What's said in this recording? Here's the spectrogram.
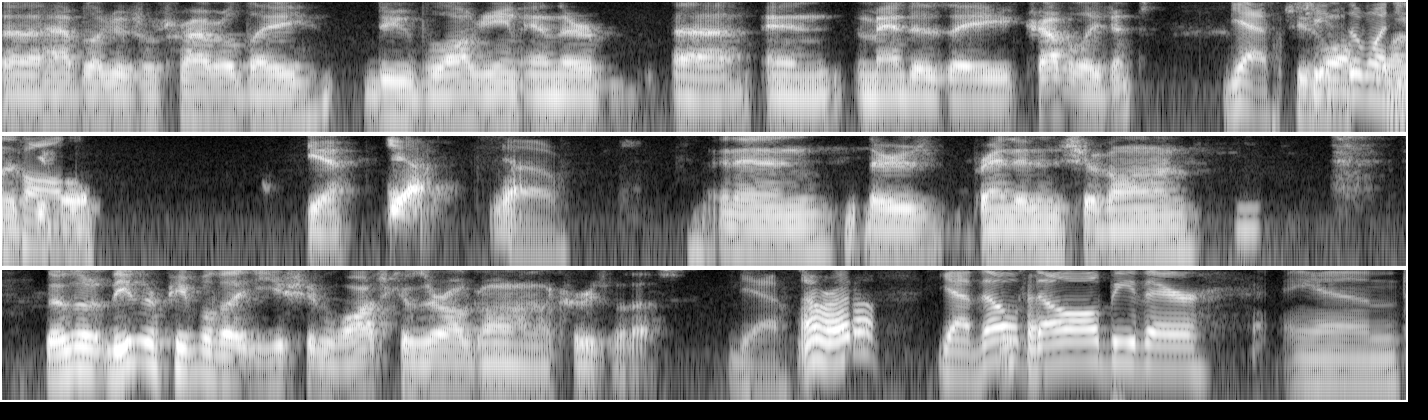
uh, have luggage will travel. They do vlogging, and they're uh, and Amanda is a travel agent. yeah, she's, the one you of called. people- Yeah, Yeah. So and then there's Brandon and Siobhan. Those are these are people that you should watch because they're all going on a cruise with us. yeah, All right on. yeah, they'll Okay. they'll all be there, and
